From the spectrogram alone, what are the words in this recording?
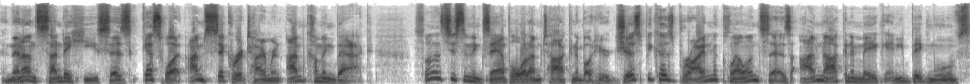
And then on Sunday he says, "Guess what? I'm sick of retirement. I'm coming back." So that's just an example of what I'm talking about here. Just because Brian MacLellan says, "I'm not going to make any big moves,"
